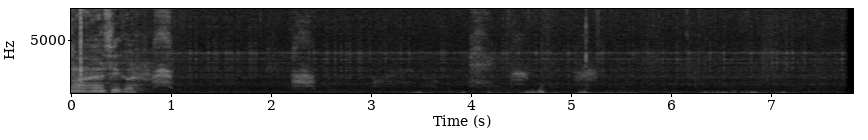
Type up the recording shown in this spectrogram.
啊，这个。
